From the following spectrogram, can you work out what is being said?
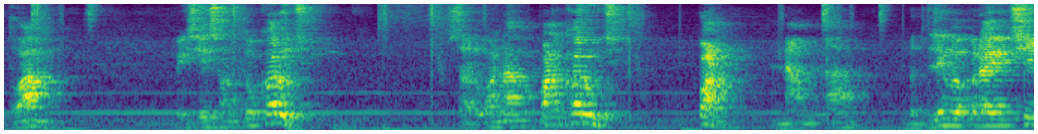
તો આમ વિશેષણ તો ખરું છે સર્વનામ પણ ખરું છે. પણ નામના બદલે વપરાયું છે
